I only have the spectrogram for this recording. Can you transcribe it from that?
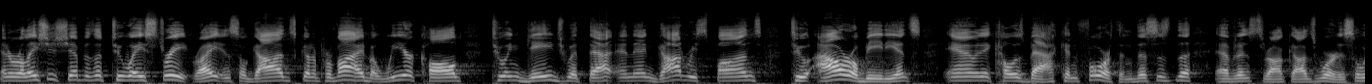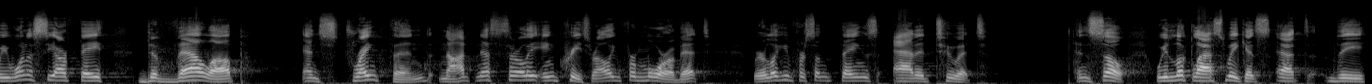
And a relationship is a two way street, right? And so God's going to provide, but we are called to engage with that. And then God responds to our obedience, and it goes back and forth. And this is the evidence throughout God's Word. And so we want to see our faith develop and strengthened, not necessarily increase. We're not looking for more of it. We're looking for some things added to it. And so we looked last week at, at the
